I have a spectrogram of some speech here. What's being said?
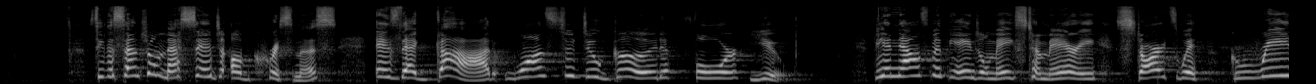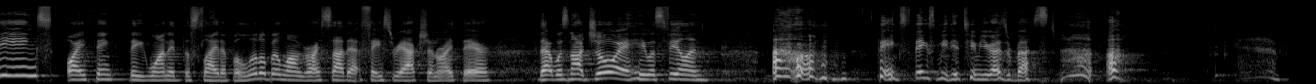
See, the central message of Christmas is that God wants to do good for you. The announcement the angel makes to Mary starts with greetings. Oh, I think they wanted the slide up a little bit longer. I saw that face reaction right there. That was not joy he was feeling. Um, thanks, thanks, media team. You guys are best.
